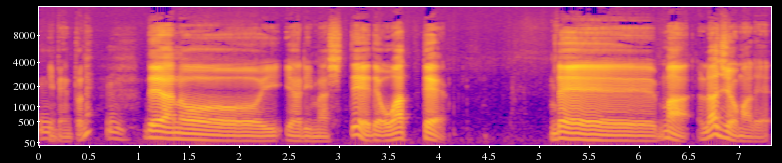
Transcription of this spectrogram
イベントね、であのいやりましてで終わって。でまあラジオまで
